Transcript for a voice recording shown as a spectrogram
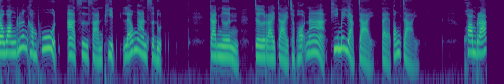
ระวังเรื่องคำพูดอาจสื่อสารผิดแล้วงานสะดุด การเงินเจอรายจ่ายเฉพาะหน้าที่ไม่อยากจ่ายแต่ต้องจ่าย ความรัก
